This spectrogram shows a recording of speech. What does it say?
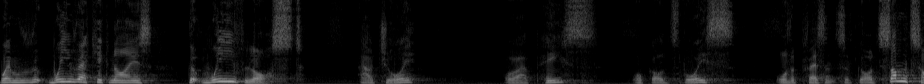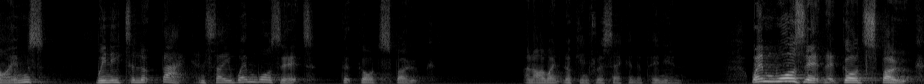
when we recognize that we've lost our joy, or our peace, or God's voice, or the presence of God, sometimes we need to look back and say, when was it that God spoke? And I went looking for a second opinion. When was it that God spoke?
